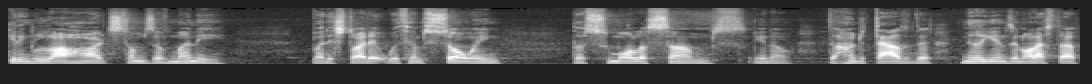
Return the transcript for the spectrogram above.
getting large sums of money, but it started with him sowing the smaller sums, you know, the hundred thousand, the millions, and all that stuff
